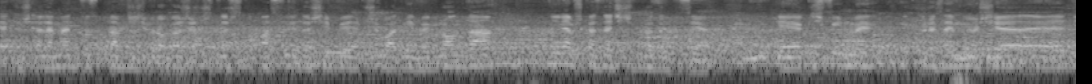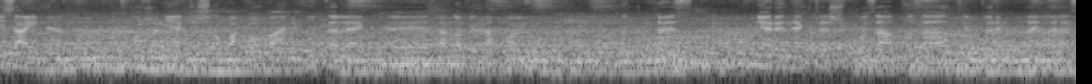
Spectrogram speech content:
jakiegoś elementu, sprawdzić w rowerze, czy to wszystko pasuje do siebie, czy ładnie wygląda, no i na przykład zlecić produkcję. Jakieś firmy, które zajmują się designem, tworzenie jakichś opakowań, butelek dla nowych napojów. No, to jest głównie rynek też poza, poza tym, którym tutaj teraz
